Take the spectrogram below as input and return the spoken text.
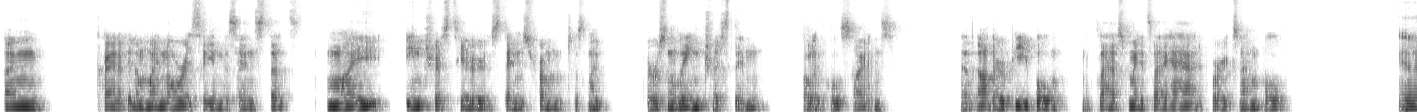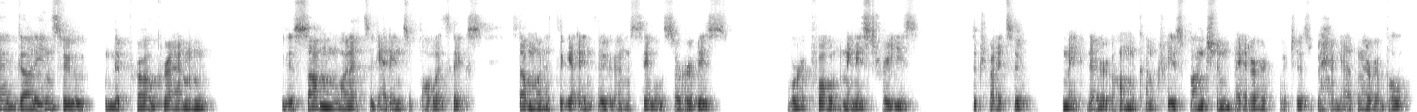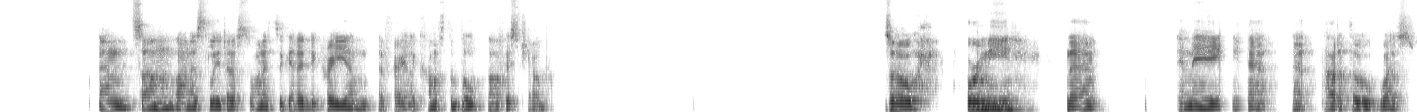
I'm kind of in a minority in the sense that my interest here stems from just my personal interest in political science. That other people, classmates I had, for example, uh, got into the program because some wanted to get into politics, some wanted to get into kind of civil service, work for ministries to try to make their home countries function better, which is very admirable and some honestly just wanted to get a degree and a fairly comfortable office job. So for me, the MA at, at Tartu was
